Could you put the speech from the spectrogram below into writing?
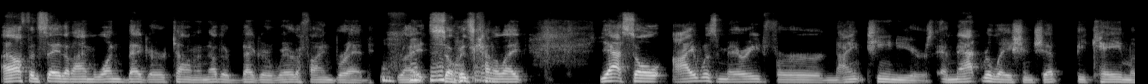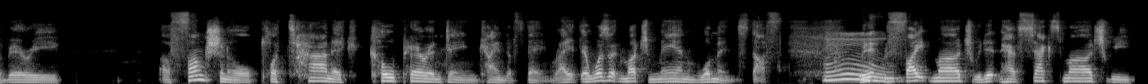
I often say that i'm one beggar telling another beggar where to find bread right? So it's kind of like yeah so i was married for 19 years and that relationship became a very a functional platonic co-parenting kind of thing right there wasn't much man woman stuff mm. we didn't mm. fight much we didn't have sex much we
